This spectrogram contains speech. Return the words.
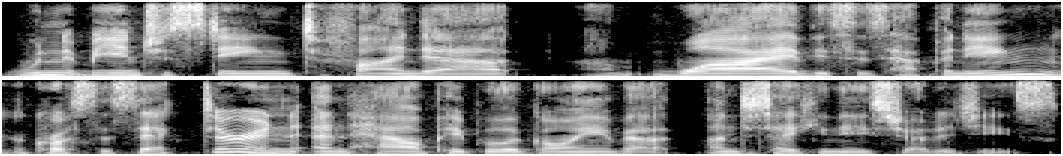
Wouldn't it be interesting to find out um, why this is happening across the sector and, and how people are going about undertaking these strategies.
